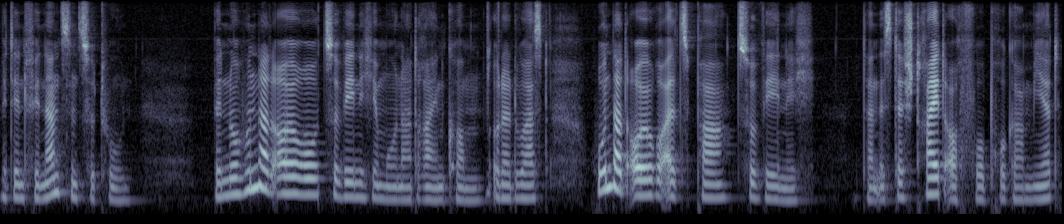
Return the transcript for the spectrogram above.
mit den Finanzen zu tun. Wenn nur 100 Euro zu wenig im Monat reinkommen oder du hast 100 Euro als Paar zu wenig, dann ist der Streit auch vorprogrammiert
